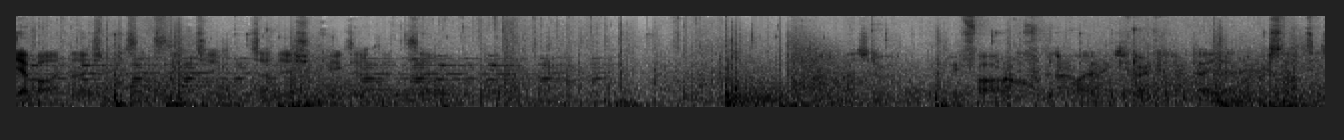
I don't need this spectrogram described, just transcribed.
Yeah, but I'm actually sensitive too, so they should be exactly the same. I can't imagine it would be far off because mine was very good at PayDay when I started.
